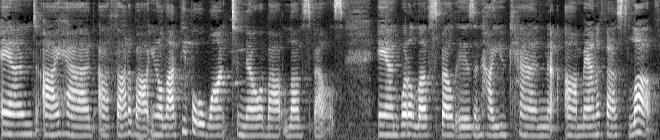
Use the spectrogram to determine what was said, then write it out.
And I had uh, thought about, you know, a lot of people want to know about love spells and what a love spell is and how you can uh, manifest love.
